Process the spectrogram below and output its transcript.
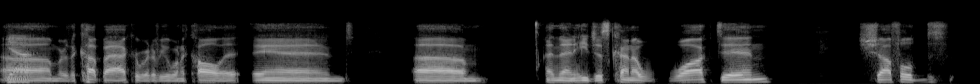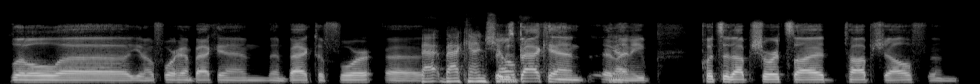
Yeah. um, or the cutback or whatever you want to call it. And um, and then he just kind of walked in, shuffled little uh, you know, forehand, backhand, then back to four uh Back, backhand it was backhand and Yeah. then he puts it up short side, top shelf, and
